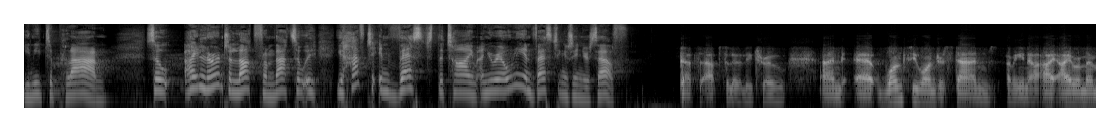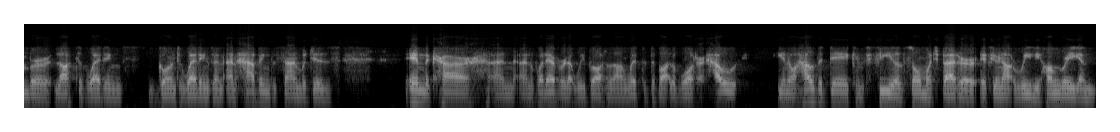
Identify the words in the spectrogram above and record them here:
you need to plan. So I learned a lot from that. So uh, you have to invest the time, and you're only investing it in yourself. That's absolutely true. And uh, once you understand, I mean, I, I remember lots of weddings, going to weddings and, and having the sandwiches in the car and, and whatever that we brought along with it, the bottle of water, and how you know how the day can feel so much better if you're not really hungry and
